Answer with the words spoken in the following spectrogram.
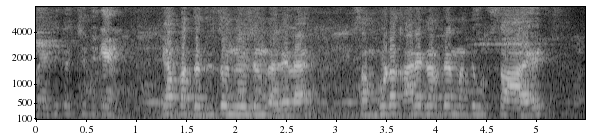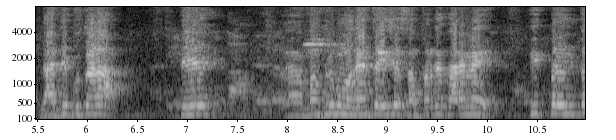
रॅली कशी निघेल या पद्धतीचं नियोजन झालेलं आहे. संपूर्ण कार्यकर्त्यांमध्ये उत्साह आहे. गांधी पुतळा ते मंत्री महोदयांचं हे जे संपर्क कार्यालय आहे, तिथपर्यंत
